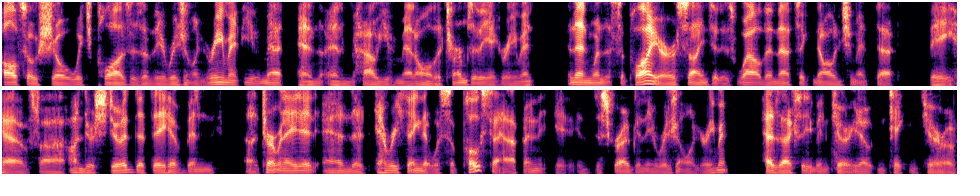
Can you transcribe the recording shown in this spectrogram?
also show which clauses of the original agreement you've met and, and how you've met all the terms of the agreement. And then when the supplier signs it as well, then that's acknowledgement that they have uh, understood that they have been uh, terminated and that everything that was supposed to happen, it, it described in the original agreement, has actually been carried out and taken care of.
